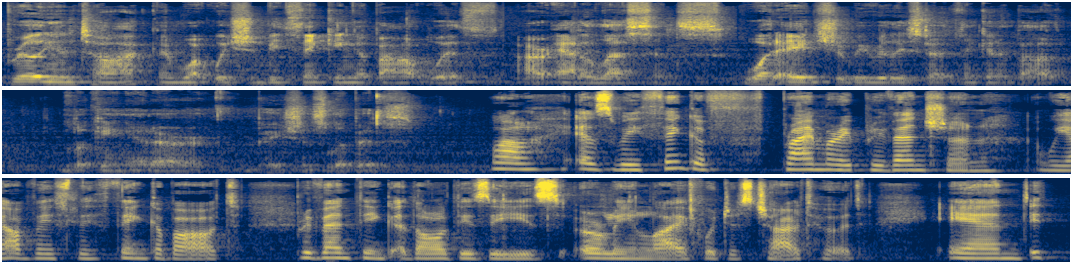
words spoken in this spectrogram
brilliant talk and what we should be thinking about with our adolescents. What age should we really start thinking about looking at our patients' lipids? Well, as we think of primary prevention, we obviously think about preventing adult disease early in life, which is childhood. And it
